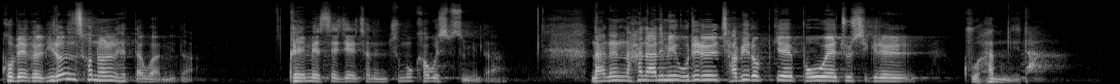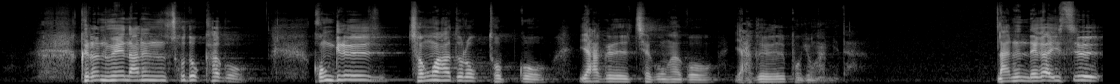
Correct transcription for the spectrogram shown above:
고백을 이런 선언을 했다고 합니다. 그의 메시지에 저는 주목하고 싶습니다. 나는 하나님이 우리를 자비롭게 보호해 주시기를 구합니다. 그런 후에 나는 소독하고 공기를 정화하도록 돕고 약을 제공하고 약을 복용합니다. 나는 내가 있을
